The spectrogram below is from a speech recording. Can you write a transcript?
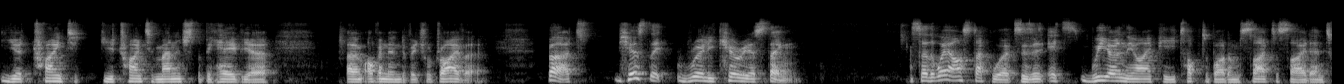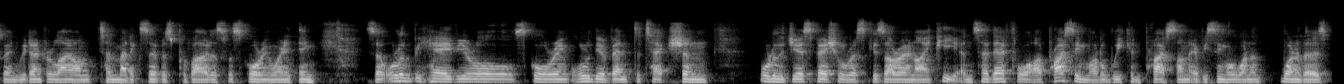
you're trying to you're trying to manage the behavior um, of an individual driver. But here's the really curious thing. So the way our stack works is it, it's we own the IP top to bottom, side to side, end to end. We don't rely on telematics service providers for scoring or anything. So all of the behavioral scoring, all of the event detection, all of the geospatial risk is our own IP. And so therefore our pricing model, we can price on every single one of one of those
